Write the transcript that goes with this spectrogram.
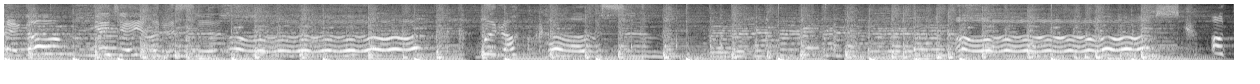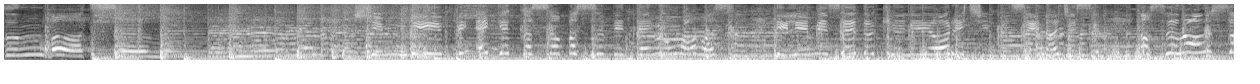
ne gam gece yarısı. Oh, Bırak kalsın. Aşk adın batsın. Şimdi bir Ege kasabası bir de ruh Nasıl olsa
